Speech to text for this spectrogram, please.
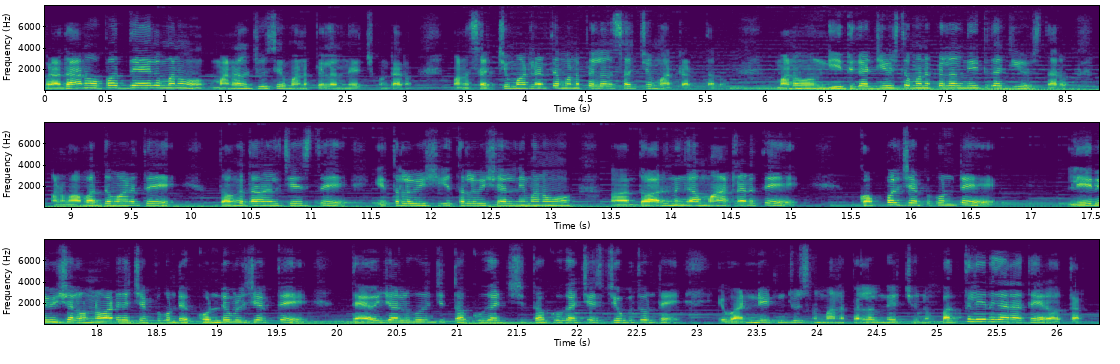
ప్రధాన ఉపాధ్యాయులు మనం మనల్ని చూసే మన పిల్లలు నేర్చుకుంటారు. మనం సత్యం మాట్లాడితే మన పిల్లలు సత్యం మాట్లాడతారు. మనం నీతిగా జీవిస్తే మన పిల్లలు నీతిగా జీవిస్తారు. మనం అబద్ధం ఆడితే దొంగతనాలు చేస్తే ఇతరుల విష ఇతరుల విషయాల్ని మనం దారుణంగా మాట్లాడితే గొప్పలు చెప్పుకుంటే లేని విషయాలు ఉన్నవాటిగా చెప్పుకుంటే కొండెములు చెప్తే దైవజాల గురించి తక్కువగా తక్కువగా చేసి చెబుతుంటే ఇవన్నిటిని చూసిన మన పిల్లలు నేర్చుకుని భక్తి లేనిగారా తయారవుతారు.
